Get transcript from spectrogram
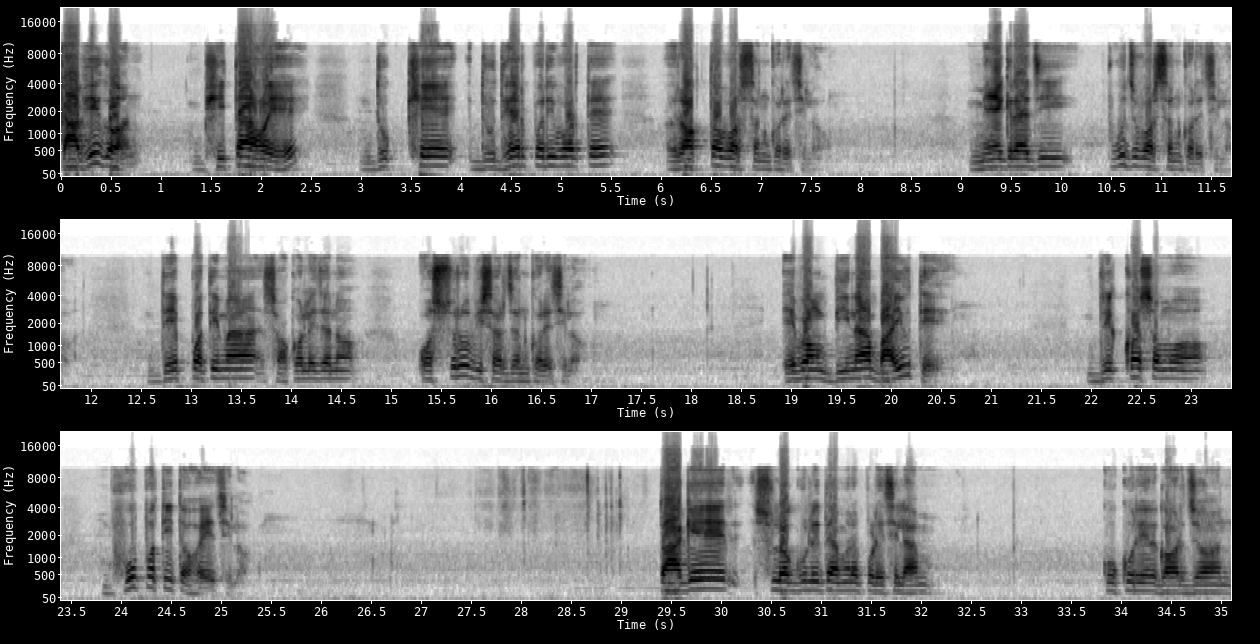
গাভীগণ ভীতা হয়ে দুঃখে দুধের পরিবর্তে রক্ত বর্ষণ করেছিল। মেঘরাজি পুজ বর্ষণ করেছিল। দেব প্রতিমা সকলে যেন অশ্রু বিসর্জন করেছিল। এবং বিনা বায়ুতে বৃক্ষসমূহ ভূপতিত হয়েছিল। তো আগের শ্লোকগুলিতে আমরা পড়েছিলাম, কুকুরের গর্জন,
